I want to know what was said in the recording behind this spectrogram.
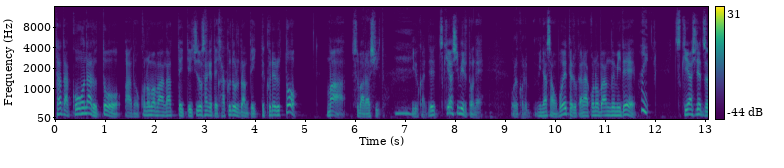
ただこうなると、あの、このまま上がっていって一度下げて100ドルなんて言ってくれると、まあ素晴らしいという感じで、月足見るとね、俺これ皆さん覚えてるかな？この番組で、はい、月足でず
